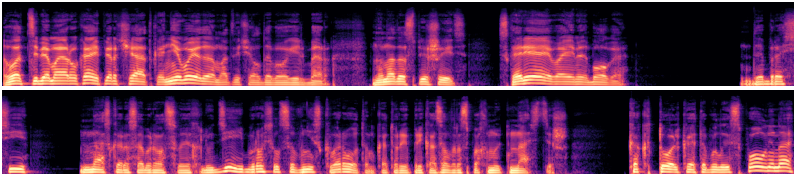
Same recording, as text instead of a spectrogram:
«Вот тебе моя рука и перчатка. Не выдам», — отвечал Дебо Гильбер. «Но надо спешить. Скорее, во имя Бога». Деброси наскоро собрал своих людей и бросился вниз к воротам, которые приказал распахнуть настежь. Как только это было исполнено,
